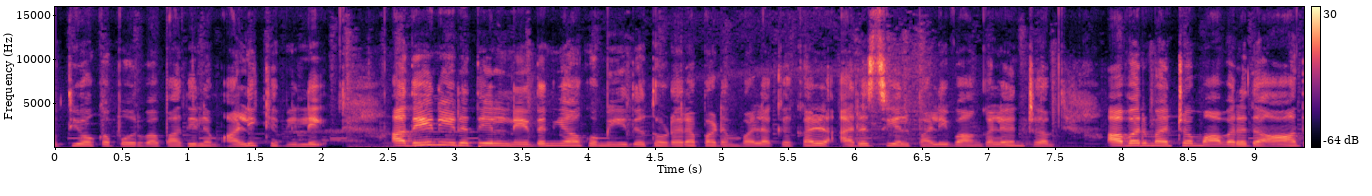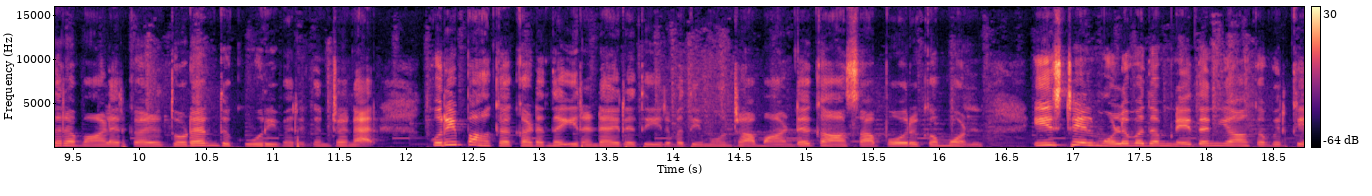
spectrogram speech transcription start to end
உத்தியோகபூர்வ பதிலும் அளிக்கவில்லை. அதே நேரத்தில் நெதன்யாகு மீது தொடரப்படும் வழக்குகள் அரசியல் பழிவாங்கல் என்று அவர் மற்றும் அவரது ஆதரவாளர்கள் தொடர்ந்து கூறி வருகின்றனர். குறிப்பாக கடந்த இரண்டாயிரத்தி இருபத்தி மூன்றாம் ஆண்டு காசா போருக்கு முன் இஸ்ரேல் முழுவதும் நெதன்யாகவிற்கு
